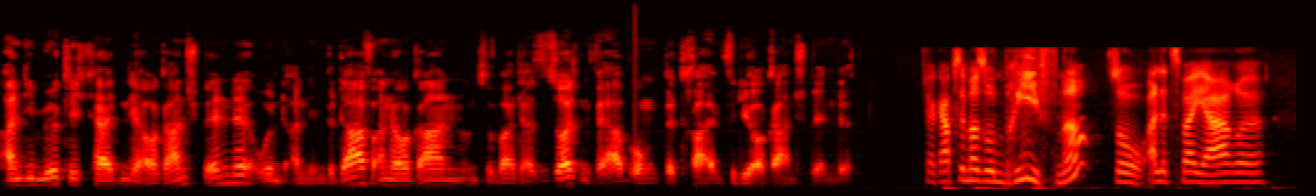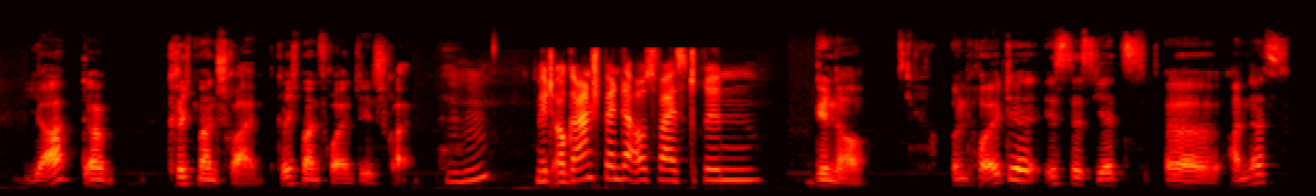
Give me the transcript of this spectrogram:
an die Möglichkeiten der Organspende und an den Bedarf an Organen und so weiter. Also sie sollten Werbung betreiben für die Organspende. Da gab es immer so einen Brief, ne? So, alle zwei Jahre. Ja, da kriegt man ein Schreiben, kriegt man ein freundliches Schreiben. Mhm. Mit Organspendeausweis drin. Genau. Und heute ist es jetzt äh, anders,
